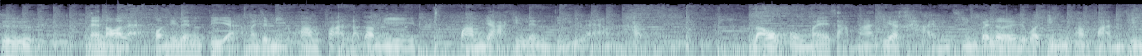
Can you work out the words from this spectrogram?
คือแน่นอนแหละคนที่เล่นดนตรีอะมันจะมีความฝันแล้วก็มีความอยากที่เล่นดนตรีอยู่แล้วนะครับเราคงไม่สามารถที่จะขายมันทิ้งไปเลย หรือว่าทิ้งความฝันทิ้ง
